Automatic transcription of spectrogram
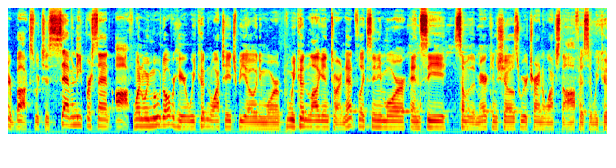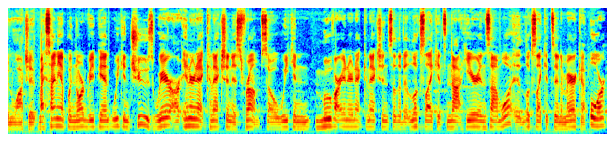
100 bucks, which is 70% off. When we moved over here, we couldn't watch HBO anymore. We couldn't log into our Netflix anymore and see some of the American shows. We were trying to watch The Office and we couldn't watch it. By signing up with NordVPN, we can choose where our internet connection is from. So we can move our internet connection so that it looks like it's not here in Samoa, it looks like it's in America, or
